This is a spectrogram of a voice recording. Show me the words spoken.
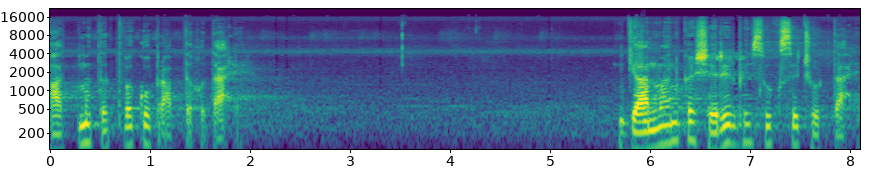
आत्म तत्व को प्राप्त होता है। ज्ञानवान का शरीर भी सुख से छूटता है,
